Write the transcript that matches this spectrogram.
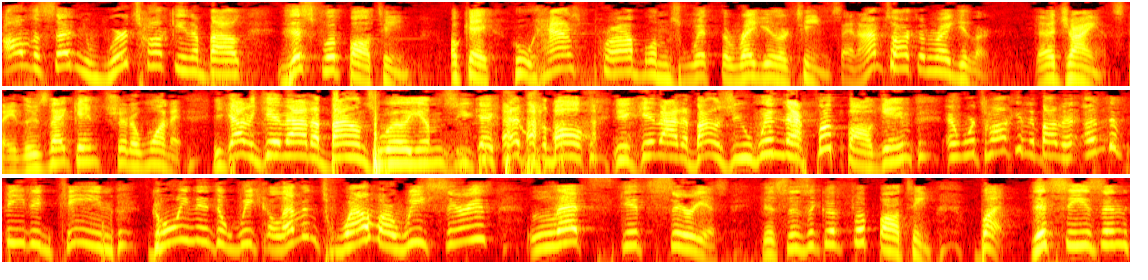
all of a sudden, we're talking about this football team, okay, who has problems with the regular teams, and I'm talking regular. The Giants. They lose that game, should have won it. You gotta get out of bounds, Williams. You get catch the ball, you get out of bounds, you win that football game. And we're talking about an undefeated team going into week 11, 12. Are we serious? Let's get serious. This is a good football team. But this season,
